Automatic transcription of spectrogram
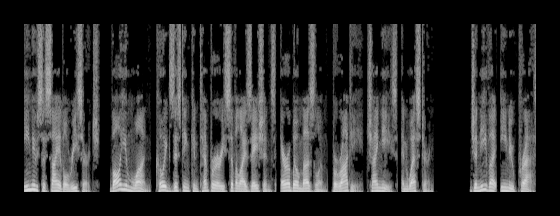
Inu Societal Research. Volume 1, Coexisting Contemporary Civilizations, Arabo-Muslim, Bharati, Chinese, and Western. Geneva, Inu Press.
